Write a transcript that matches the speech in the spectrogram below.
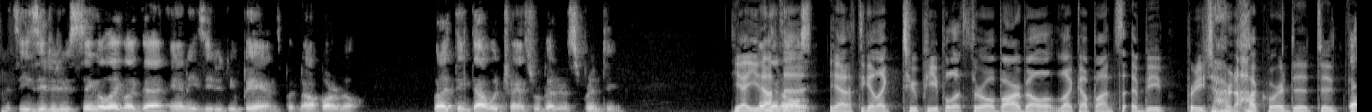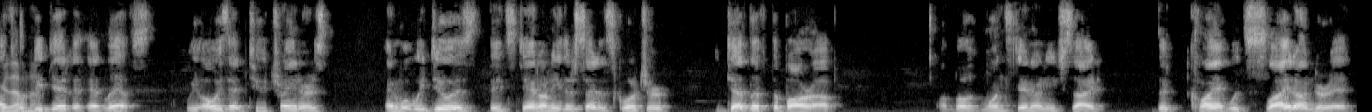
Hmm. It's easy to do single leg like that and easy to do bands, but not barbell. But I think that would transfer better to sprinting. Yeah, you'd and have to also, yeah have to get like two people to throw a barbell like up on. It'd be pretty darn awkward to, to figure that one out. That's that what we did at, at lifts. We always had two trainers, and what we do is they'd stand on either side of the scorcher, deadlift the bar up, on both one standing on each side. The client would slide under it,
